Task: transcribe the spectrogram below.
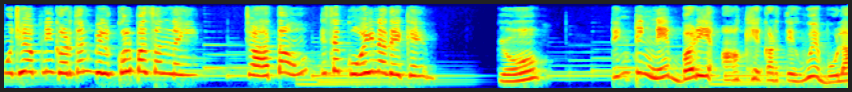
मुझे अपनी गर्दन बिल्कुल पसंद नहीं। चाहता हूँ इसे कोई न देखे। क्यों? टिंग ने बड़ी आँखें करते हुए बोला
